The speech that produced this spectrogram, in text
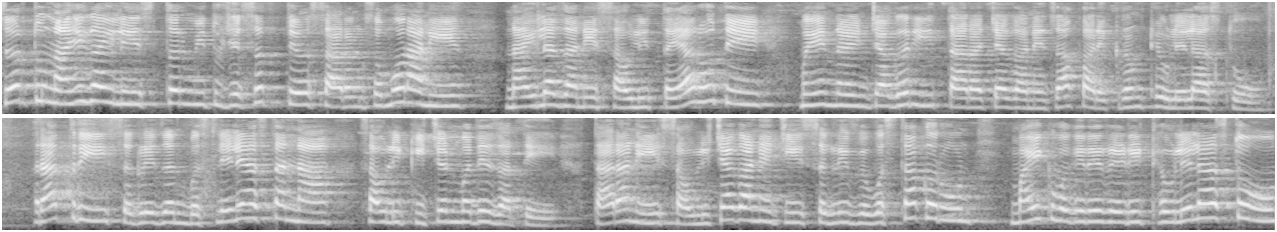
जर तू नाही गायलीस तर मी तुझे सत्य सारंग समोर आणीन. नाईला जाणे सावली तयार होते. महेंद्रेंच्या घरी ताराच्या गाण्याचा कार्यक्रम ठेवलेला असतो. रात्री सगळेजण बसलेले असताना सावली किचनमध्ये जाते. ताराने सावलीच्या गाण्याची सगळी व्यवस्था करून माईक वगैरे रेडी ठेवलेला असतो.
